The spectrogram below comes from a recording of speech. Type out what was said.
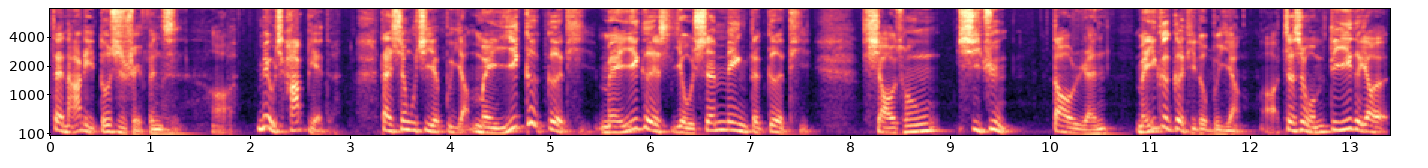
在哪里都是水分子啊，没有差别的。但生物世界不一样，每一个个体，每一个有生命的个体，小从细菌到人，每一个个体都不一样啊。这是我们第一个要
